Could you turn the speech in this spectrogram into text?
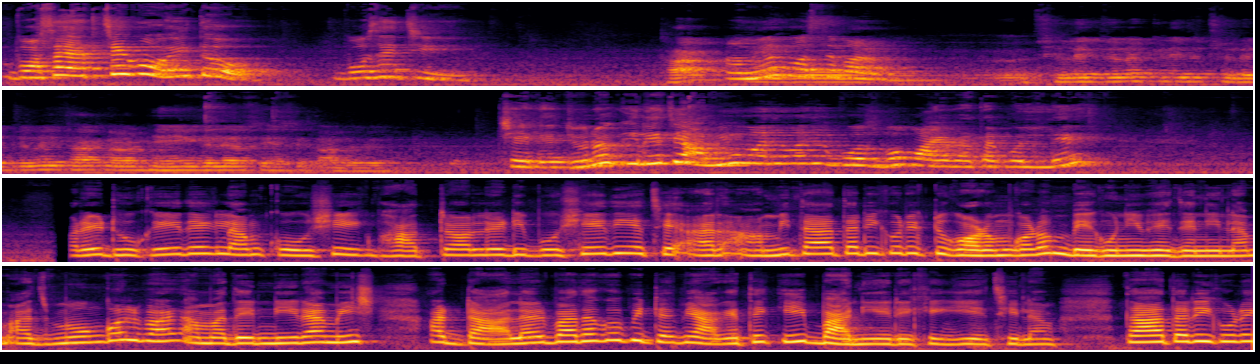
বসা যাচ্ছে গো এই তো? বসেছি। থাক। আমিও বসতে পারব। ছেলের জন্য কিনেছে ছেলের জন্যই থাক না ভেঙে গেলে আর এসে কাঁদবে। ছেলের জন্য কিনেছি আমিও মাঝে মাঝে বসবো পায়ে ব্যথা করলে। ঘরে ঢুকেই দেখলাম কৌশিক ভাতটা অলরেডি বসিয়ে দিয়েছে আর আমি তাড়াতাড়ি করে একটু গরম গরম বেগুনি ভেজে নিলাম। আজ মঙ্গলবার আমাদের নিরামিষ আর ডাল আর বাঁধাকপিটা আমি আগে থেকেই বানিয়ে রেখে গিয়েছিলাম। তাড়াতাড়ি করে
